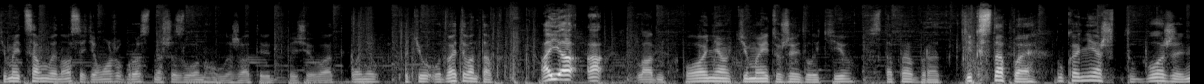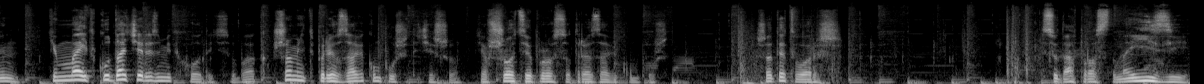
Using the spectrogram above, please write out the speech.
Тімейт сам виносить, я можу просто на шезлонгу лежати, відпочивати. Поняв? Хотів. О, давайте вантап. А я. А. Ладно. Поняв, тімейт уже відлетів. Стапе, брат. Тік стапе. Ну конечно, боже, він. Тіммейт, куди через мід ходить, собака? Що мені тепер його завіком пушити, чи що? Я в шоці просто треба завіком пушити. Що ти твориш? Сюди просто на ізі.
